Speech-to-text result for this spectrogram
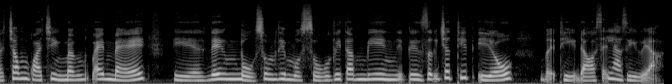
uh, trong quá trình mang em bé thì nên bổ sung thêm một số vitamin những cái dưỡng chất thiết yếu vậy thì đó sẽ là gì vậy ạ?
